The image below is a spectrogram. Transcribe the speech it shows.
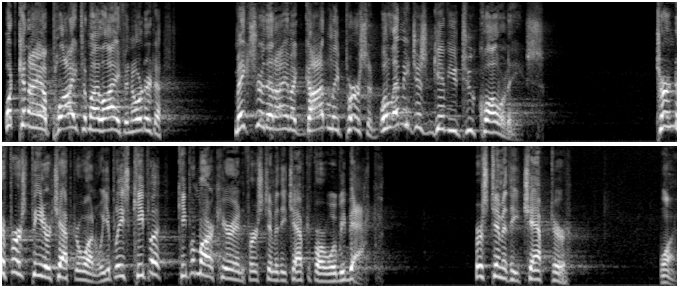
What can I apply to my life in order to make sure that I am a godly person? Well, let me just give you two qualities. Turn to 1 Peter chapter 1. Will you please keep a, keep a mark here in 1 Timothy chapter 4? We'll be back. 1 Timothy chapter 1.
